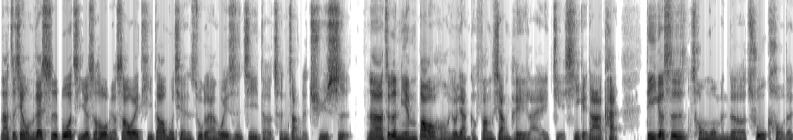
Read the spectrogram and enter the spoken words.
那之前我们在试播集的时候，我们有稍微提到目前苏格兰威士忌的成长的趋势。那这个年报哈有两个方向可以来解析给大家看。第一个是从我们的出口的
